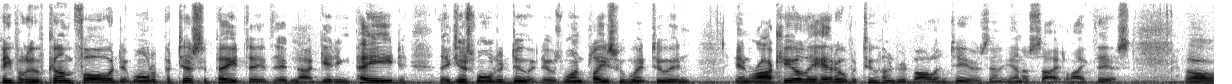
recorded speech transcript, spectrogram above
People who've come forward that want to participate, they, they're not getting paid, they just want to do it. There was one place we went to in, in Rock Hill, they had over 200 volunteers in, in a site like this. Uh,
